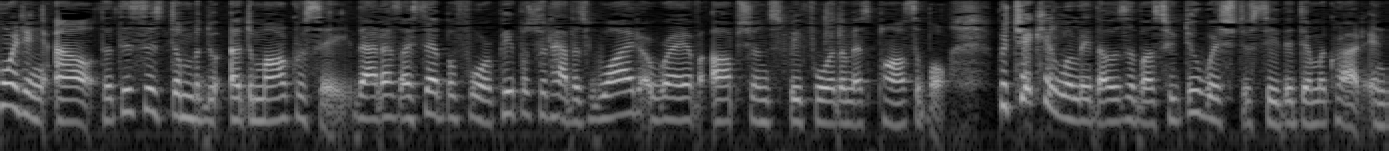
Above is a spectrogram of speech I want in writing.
pointing out that this is a democracy, that, as I said before, people should have as wide array of options before them as possible, particularly those of us who do wish to see the Democrat in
